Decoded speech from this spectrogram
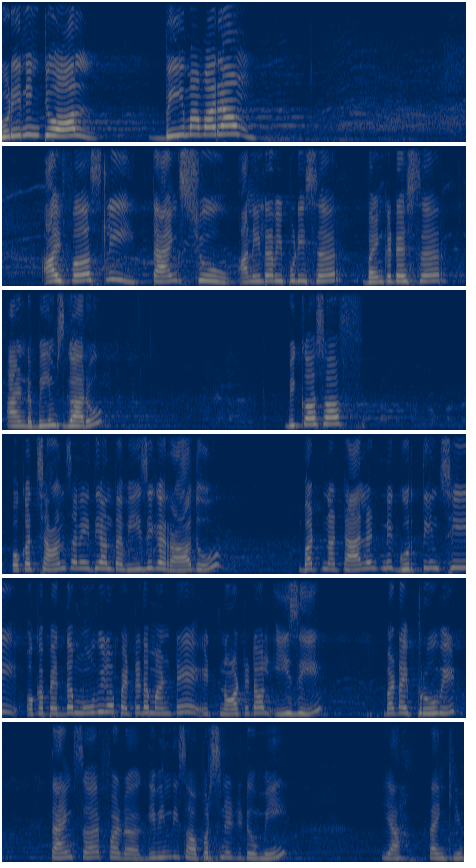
Good evening to all Bhimavaram I firstly thanks to Anil Ravipudi sir Venkatesh sir and Bheems గారు బికాస్ ఆఫ్ ఒక ఛాన్స్ అనేది అంత ఈజీగా రాదు. బట్ నా టాలెంట్ని గుర్తించి ఒక పెద్ద మూవీలో పెట్టడం అంటే it not at all easy but I prove it thanks sir for giving this opportunity to me ya thank you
